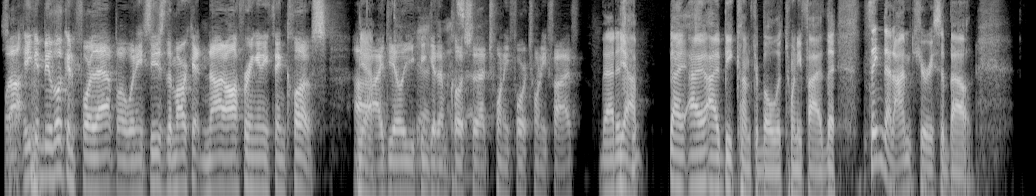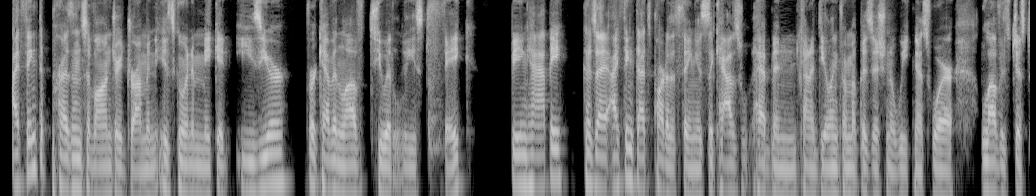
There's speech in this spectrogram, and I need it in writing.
So, well, he can be looking for that, but when he sees the market not offering anything close, uh, yeah. ideally you can yeah, get him close to that 24, 25. That is yeah. True. I, I, I'd be comfortable with 25. The thing that I'm curious about, I think the presence of Andre Drummond is going to make it easier for Kevin Love to at least fake being happy because I, I, think that's part of the thing is the Cavs have been kind of dealing from a position of weakness where Love is just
